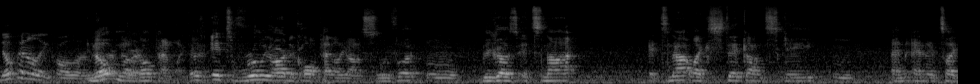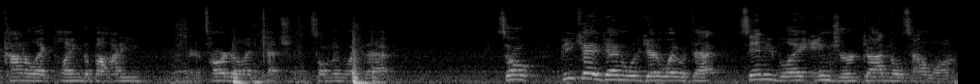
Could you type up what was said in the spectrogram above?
No penalty call on him. no, no, no penalty. There's- It's really hard to call a penalty on a slew foot Mm, because it's not, it's not like stick on skate, mm. and and it's like kind of like playing the body, and it's hard to like catch something like that. So PK again would get away with that. Sammy Blais injured, God knows how long.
